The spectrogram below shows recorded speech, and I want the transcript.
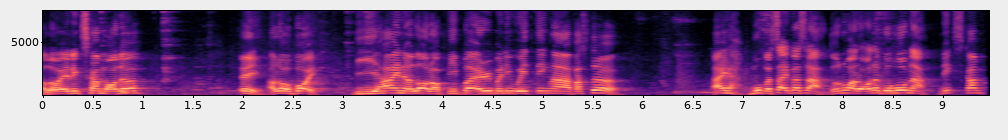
Hello, next come order. Hey, hello boy. Behind a lot of people, everybody waiting lah. Faster. Aya, move aside first lah. Don't know what to order, go home lah. Next come.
